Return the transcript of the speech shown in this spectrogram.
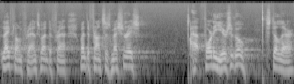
lifelong friends, went to, Fran- went to Francis Missionaries uh, 40 years ago, still there.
